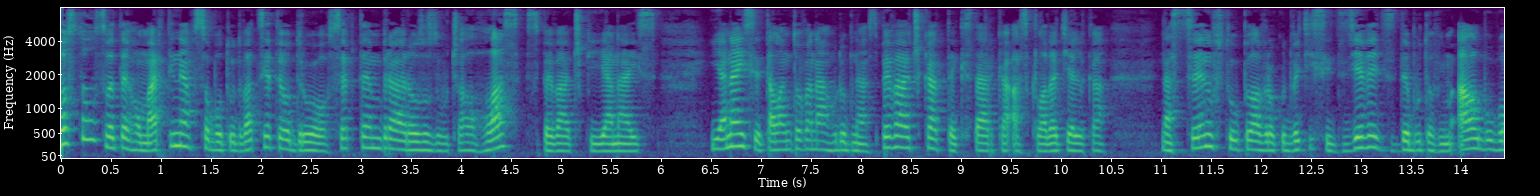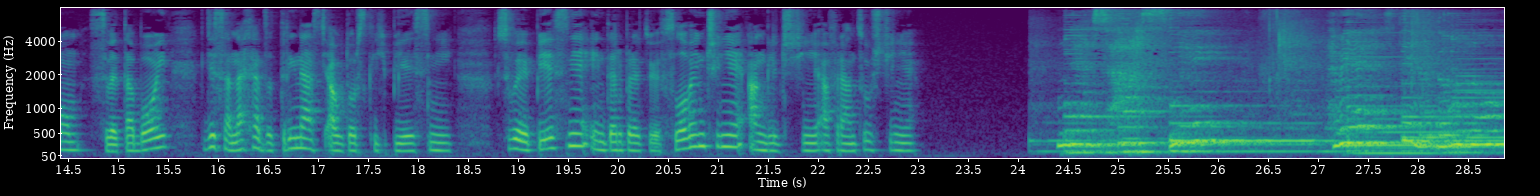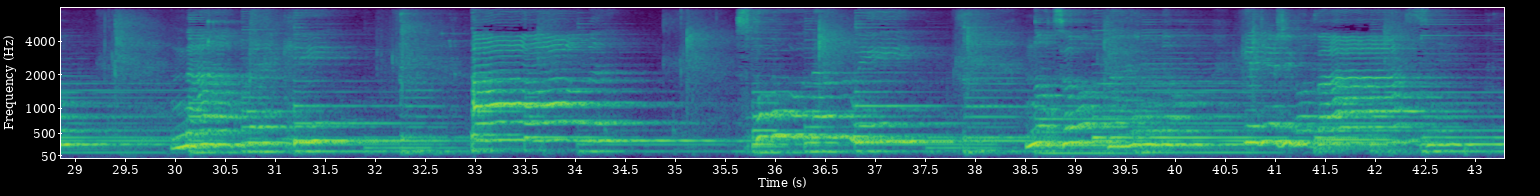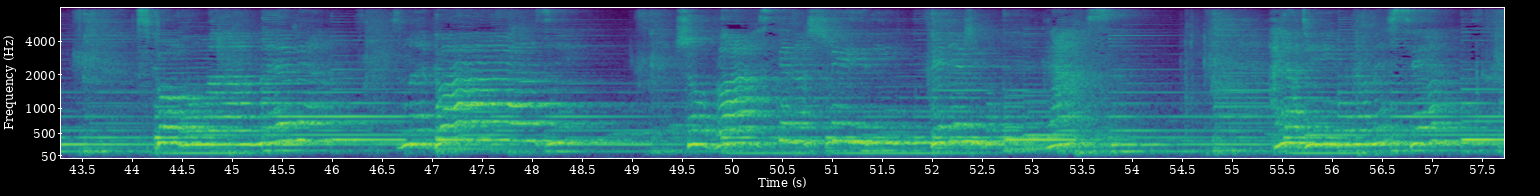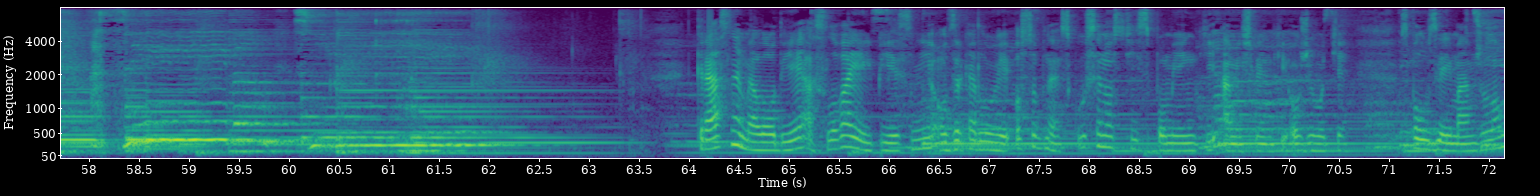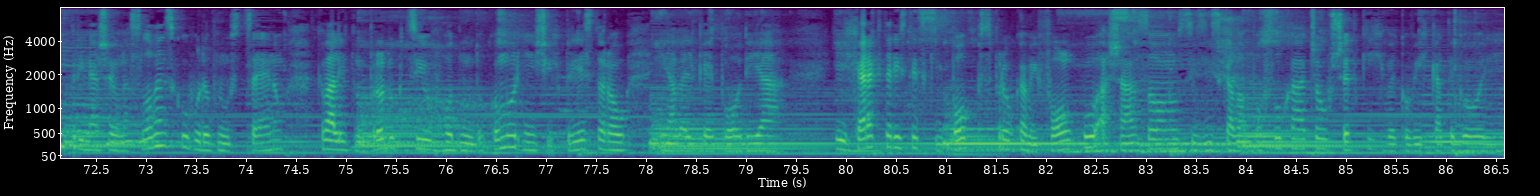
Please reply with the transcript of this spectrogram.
Kostol svätého Martina v sobotu 22. septembra rozozvučal hlas speváčky Janajs. Janajs je talentovaná hudobná speváčka, textárka a skladateľka. Na scénu vstúpila v roku 2009 s debutovým albumom Sveta Boj, kde sa nachádza 13 autorských piesní. Svoje piesne interpretuje v slovenčine, angličtine a francúzštine. Nezhasni No co dają Krásne melódie a slova jej piesni odzrkadľujú jej osobné skúsenosti, spomienky a myšlienky o živote. Spolu s jej manželom prinášajú na slovenskú hudobnú scénu kvalitnú produkciu vhodnú do komornejších priestorov i na veľké pódia. Jej charakteristický pop s prvkami folku a šansónu si získava poslucháčov všetkých vekových kategórií.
